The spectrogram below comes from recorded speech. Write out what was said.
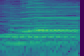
you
